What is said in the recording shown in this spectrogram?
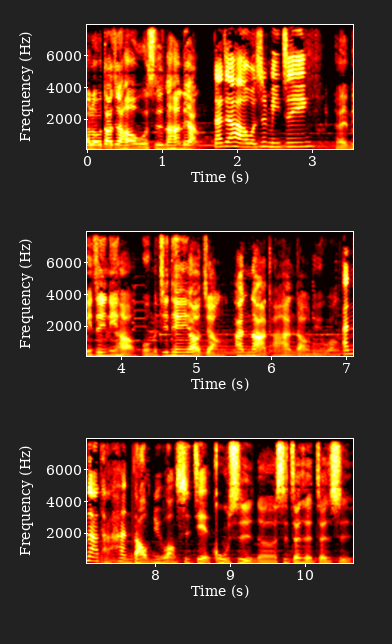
Hello，大家好，我是那含亮。大家好，我是迷之音。哎，迷之音你好，我们今天要讲安娜塔汉岛女王。安娜塔汉岛女王事件故事呢是真人真事。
